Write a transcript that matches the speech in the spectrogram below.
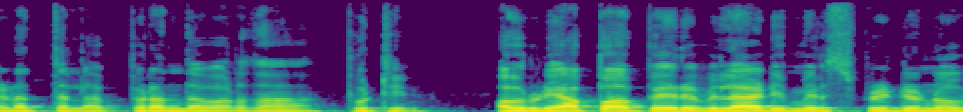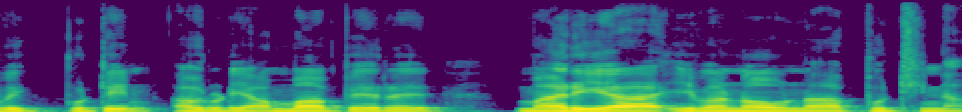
இடத்துல பிறந்தவர் தான் புட்டின். அவருடைய அப்பா பேர் விளாடிமிர் ஸ்பிரிடனோவிக் புட்டின் அவருடைய அம்மா பேர் மரியா இவனோவ்னா புட்டினா.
